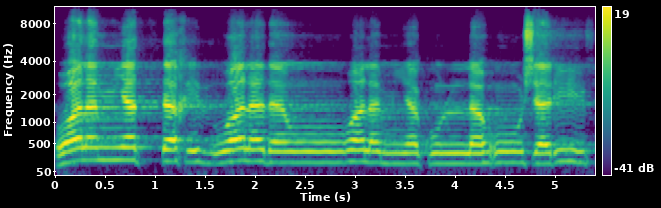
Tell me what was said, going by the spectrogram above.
ولم يتخذ ولدا ولم يكن له شريك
